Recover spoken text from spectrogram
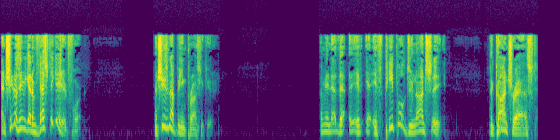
And she doesn't even get investigated for it. And she's not being prosecuted. I mean, if, if people do not see the contrast,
